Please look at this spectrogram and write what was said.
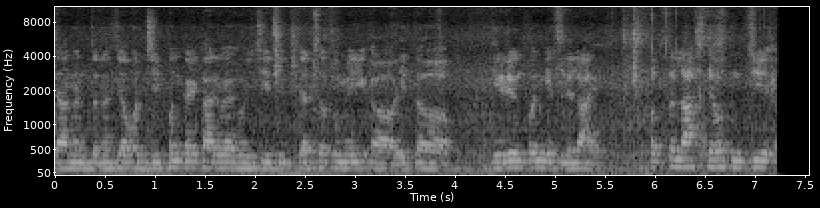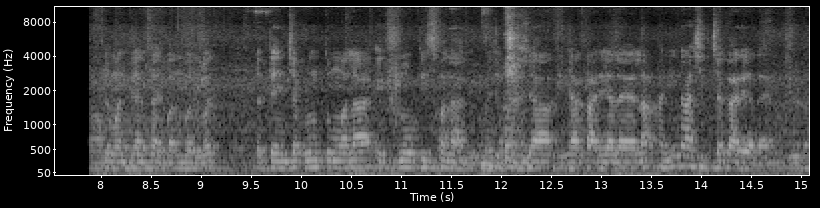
त्यानंतर त्यावर जी पण काही कारवाई व्हायची ती त्याचं तुम्ही इथं हिअरिंग पण घेतलेलं आहे. फक्त लास्ट त्यावर तुमची मुख्यमंत्री साहेबांबरोबर तर त्यांच्याकडून तुम्हाला एक नोटीस पण आली. म्हणजे तुमच्या ह्या कार्यालयाला आणि नाशिकच्या कार्यालयाला.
